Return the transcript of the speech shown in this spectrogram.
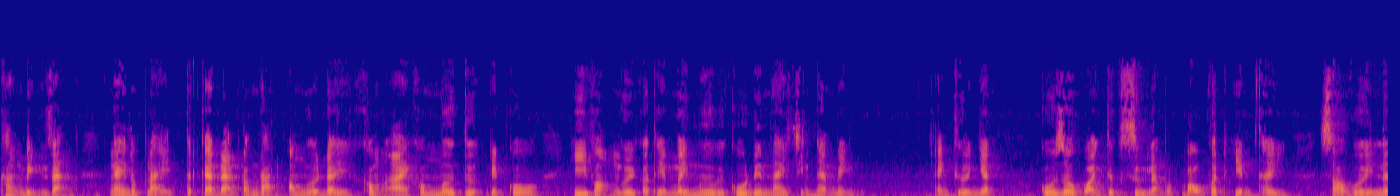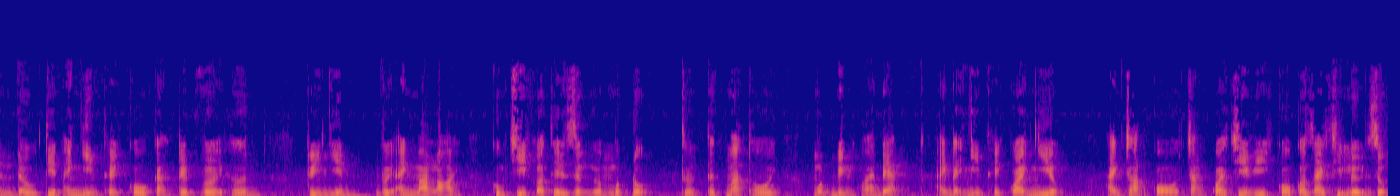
khẳng định rằng, ngay lúc này tất cả đám đông đàn ông ở đây không ai không mơ tưởng đến cô, hy vọng người có thể mây mưa với cô đêm nay chính là mình. Anh thừa nhận, cô dâu của anh thực sự là một báu vật hiếm thấy, so với lần đầu tiên anh nhìn thấy cô càng tuyệt vời hơn. Tuy nhiên, với anh mà nói, cũng chỉ có thể dừng ở mức độ thưởng thức mà thôi. Một bình hoa đẹp, anh đã nhìn thấy quá nhiều. Anh chọn cô chẳng qua chỉ vì cô có giá trị lợi dụng.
